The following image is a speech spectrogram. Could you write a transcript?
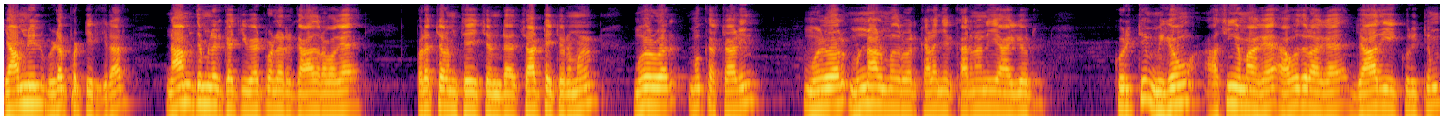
ஜாமீனில் விடப்பட்டிருக்கிறார். நாம் தமிழர் கட்சி வேட்பாளருக்கு ஆதரவாக பிரச்சாரம் செய்ய சென்ற சாட்டை துறைமுகன் முதல்வர் மு க ஸ்டாலின் முதல்வர் முன்னாள் முதல்வர் கலைஞர் கருணாநிதி ஆகியோர் குறித்து மிகவும் அசிங்கமாக அவதூறாக ஜாதியை குறித்தும்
